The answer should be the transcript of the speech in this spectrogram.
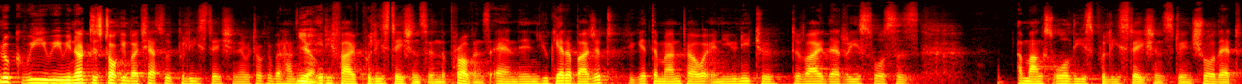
Look, we, we, we're not just talking about Chatsworth Police Station, we're talking about 185 yeah. police stations in the province. And then you get a budget, you get the manpower, and you need to divide that resources amongst all these police stations to ensure that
